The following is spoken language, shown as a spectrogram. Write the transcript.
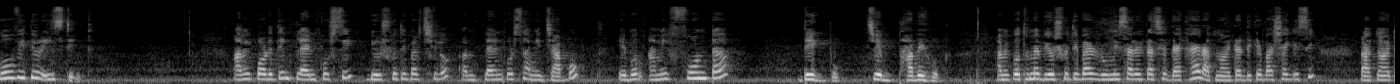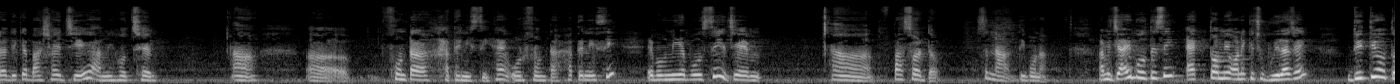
গো উইথ ইউর ইনস্টিংক্ট আমি পরের দিন প্ল্যান করছি, বৃহস্পতিবার ছিল, আমি প্ল্যান করছি, আমি যাব এবং আমি ফোনটা দেখব যেভাবে হোক। আমি প্রথমে বৃহস্পতিবার রুমি স্যারের কাছে দেখায়, রাত নয়টার দিকে বাসায় গেছি। রাত নয়টার দিকে বাসায় যেয়ে আমি হচ্ছে ফোনটা হাতে নিছি। হ্যাঁ ওর ফোনটা হাতে নিছি এবং নিয়ে বলছি যে পাসওয়ার্ড দাও। না, দিব না। আমি যাই বলতেছি, এক তো আমি অনেক কিছু ভুলা যাই। দ্বিতীয়ত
